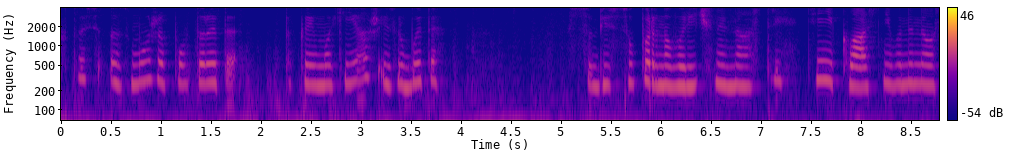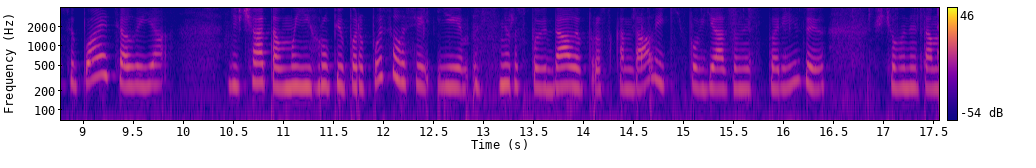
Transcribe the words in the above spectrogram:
хтось зможе повторити такий макіяж і зробити собі супер новорічний настрій. Тіні класні, вони не осипаються, але я. Дівчата в моїй групі переписувалися і розповідали про скандал, який пов'язаний з Парізою, що вони там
